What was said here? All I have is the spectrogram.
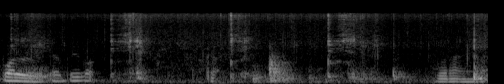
pol tapi kok kurang enak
